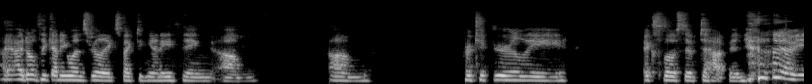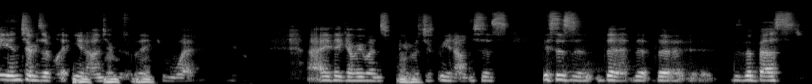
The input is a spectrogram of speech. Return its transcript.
I, I, don't think anyone's really expecting anything um, um, particularly explosive to happen. I mean, in terms of like you know, in terms of like mm-hmm. what you know, I think everyone's mm-hmm. just, you know, this is this isn't the the the, the best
